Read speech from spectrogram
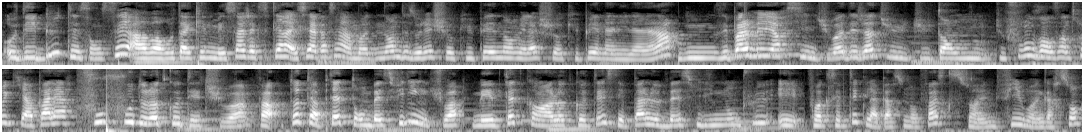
Au début, t'es censé avoir au taquet le message, etc. Et si la personne est en mode non, désolé, je suis occupée, non, mais là je suis occupée, nanana, c'est pas le meilleur signe, tu vois. Déjà, tu, tu, tu fonces dans un truc qui a pas l'air fou fou de l'autre côté, tu vois. Enfin, toi, t'as peut-être ton best feeling, tu vois, mais peut-être quand à l'autre côté, c'est pas le best feeling non plus. Et faut accepter que la personne en face, que ce soit une fille ou un garçon,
